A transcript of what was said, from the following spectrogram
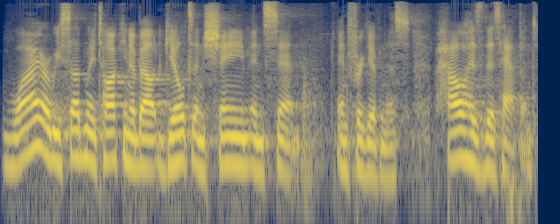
Why are we suddenly talking about guilt and shame and sin and forgiveness? How has this happened?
